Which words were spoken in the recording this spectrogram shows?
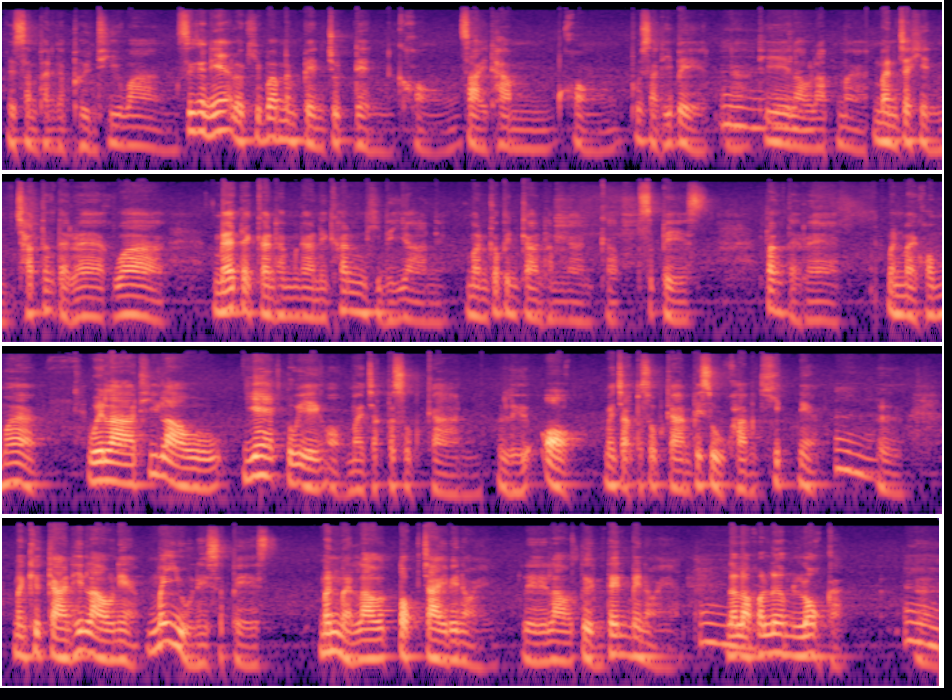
หรือสัมพันธ์กับพื้นที่ว่าง ซึ่งอันเนี้ยเราคิดว่ามันเป็นจุดเด่นของสายธรรมของผู้สาธิเบตนะที่เรารับมา มันจะเห็นชัดตั้งแต่แรกว่า แม้แต่การทำงานในขั้นหินยานเนี่ยมันก็เป็นการทำงานกับ Space ตั้งแต่แรก มันหมายความว่า เวลาที่เราแยกตัวเองออกมาจากประสบการณ์ หรือออกมาจากประสบการณ์ไปสู่ความคิดเนี่ยอืมเออมันคือการที่เราเนี่ยไม่อยู่ในสเปซมันเหมือนเราตกใจไปหน่อย หรือเราตื่นเต้นไปหน่อยอะอืมแล้วเราก็เริ่มโลกอะอืเอมอ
